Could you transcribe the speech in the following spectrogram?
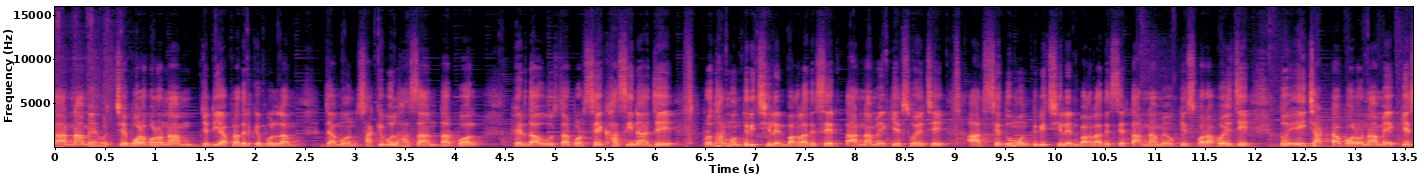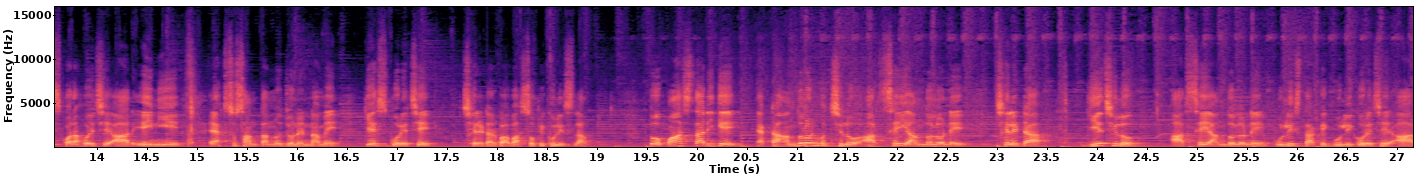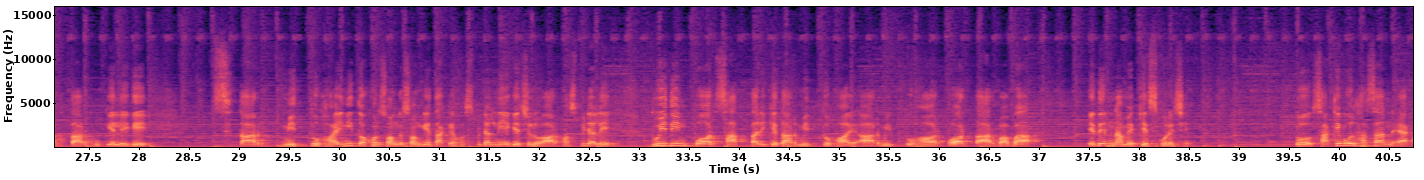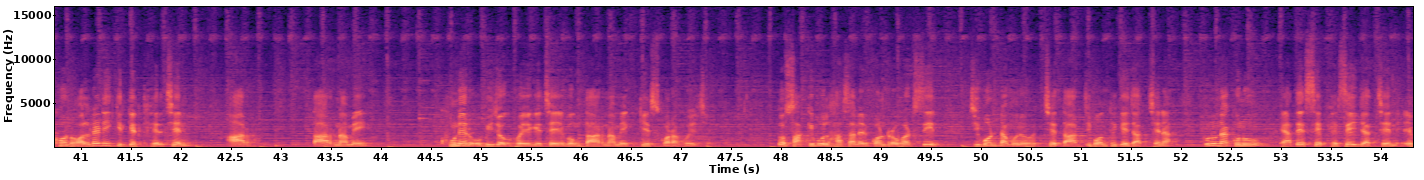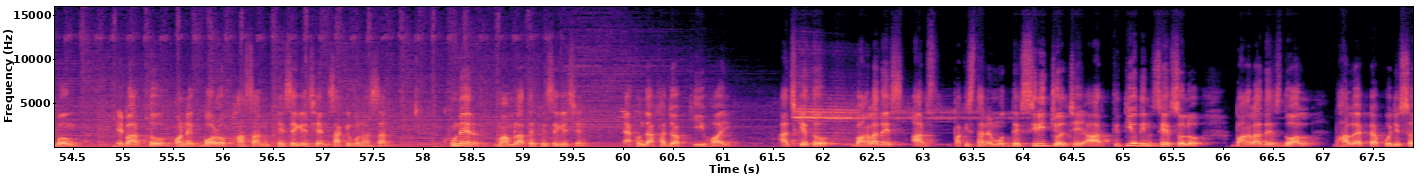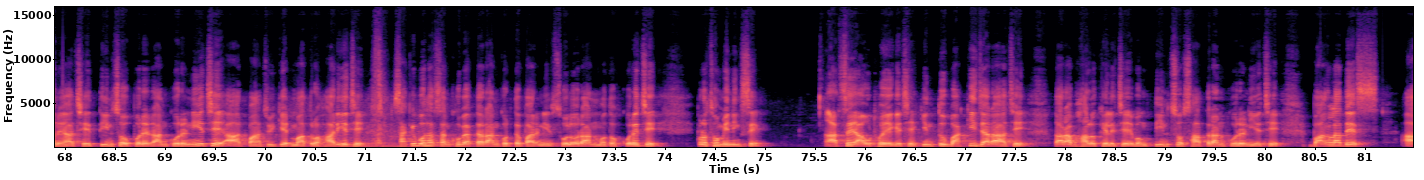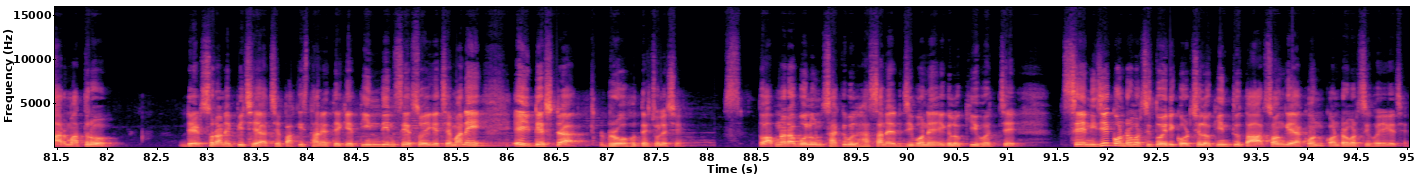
তার নামে হচ্ছে বড় বড় নাম যেটি আপনাদেরকে বললাম, যেমন সাকিবুল হাসান, তারপর ফেরদাউস, তারপর শেখ হাসিনা যে প্রধানমন্ত্রী ছিলেন বাংলাদেশের, তার নামে কেস হয়েছে। আর সেতু মন্ত্রী ছিলেন বাংলাদেশের, তার নামেও কেস করা হয়েছে। তো এই চারটা বড় নামে কেস করা হয়েছে আর এই নিয়ে একশো সাতান্ন জনের নামে কেস করেছে ছেলেটার বাবা শফিকুল ইসলাম। তো পাঁচ তারিখে একটা আন্দোলন হচ্ছিল আর সেই আন্দোলনে ছেলেটা গিয়েছিল। আর সেই আন্দোলনে পুলিশ তাকে গুলি করেছে আর তার বুকে লেগে তার মৃত্যু হয়নি, তখন সঙ্গে সঙ্গে তাকে হসপিটাল নিয়ে গেছিল। আর হসপিটালে দুই দিন পর, সাত তারিখে তার মৃত্যু হয়। আর মৃত্যু হওয়ার পর তার বাবা এদের নামে কেস করেছে। তো সাকিবুল হাসান এখন অলরেডি ক্রিকেট খেলছেন। আর তার নামে খুনের অভিযোগ হয়ে গেছে এবং তার নামে কেস করা হয়েছে। তো সাকিবুল হাসানের কন্ট্রোভার্সির জীবনটা মনে হচ্ছে তার জীবন থেকে যাচ্ছে না। কোনো না কোনো এতে সে ফেসেই যাচ্ছেন এবং এবার তো অনেক বড় ফাসান ফেসে গেছেন সাকিবুল হাসান। খুনের মামলাতে ফেসে গেছেন। এখন দেখা যাক কি হয়। আজকে তো বাংলাদেশ আর পাকিস্তানের মধ্যে সিরিজ চলছে আর তৃতীয় দিন শেষ হলো। বাংলাদেশ দল ভালো একটা পজিশনে আছে, তিনশো উপরে রান করে নিয়েছে আর পাঁচ উইকেট মাত্র হারিয়েছে। সাকিবুল হাসান খুব একটা রান করতে পারেনি, ষোলো রান মতো করেছে প্রথম ইনিংসে। আর সে আউট হয়ে গেছে, কিন্তু বাকি যারা আছে, তারা ভালো খেলেছে এবং তিনশো সাত রান করে নিয়েছে। বাংলাদেশ আর মাত্র দেড়শো রানে পিছিয়ে আছে পাকিস্তানের থেকে। তিন দিন শেষ হয়ে গেছে মানে এই টেস্টটা ড্র হতে চলেছে। তো আপনারা বলুন সাকিবুল হাসানের জীবনে এগুলো কি হচ্ছে? সে নিজে কন্ট্রোভার্সি তৈরি করছিল, কিন্তু তার সঙ্গে এখন কন্ট্রোভার্সি হয়ে গেছে।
